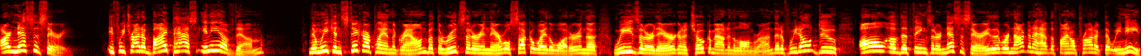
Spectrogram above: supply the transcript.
are necessary. If we try to bypass any of them, then we can stick our plant in the ground, but the roots that are in there will suck away the water, and the weeds that are there are going to choke them out in the long run. That if we don't do all of the things that are necessary, that we're not going to have the final product that we need.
